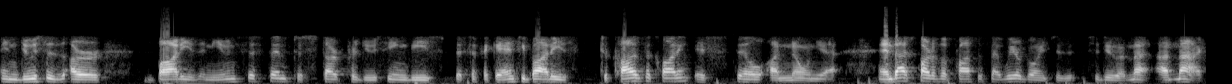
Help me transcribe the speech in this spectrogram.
induces our body's immune system to start producing these specific antibodies to cause the clotting is still unknown yet. And that's part of the process that we're going to, to do at, at MAC.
